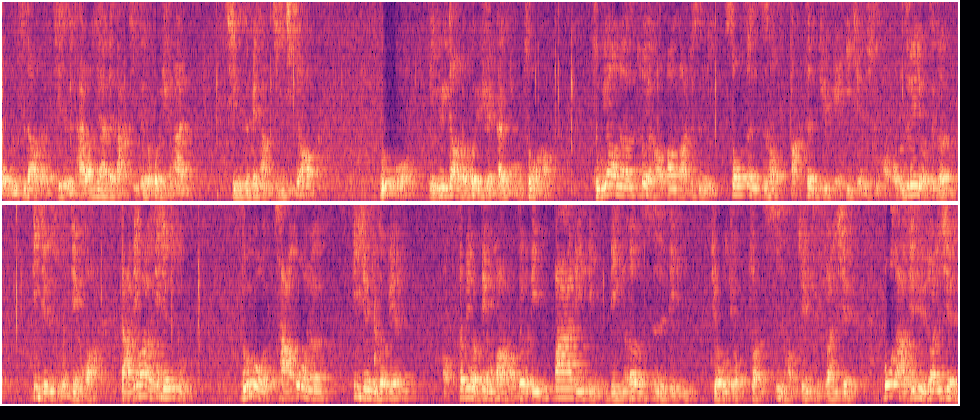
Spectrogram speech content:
我们知道的，其实台湾现在在打击这个贿选案，其实是非常积极的哦。如果你遇到了贿选，该怎么做哈？主要呢，最好方法就是你收证之后，把证据给地检署哦。我们这边有这个地检署的电话，打电话给地检署。如果查获呢，地检署这边，哦，这边有电话哈，这个零八零零零二四零。九九转四哈检举专线，拨打检举专线，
